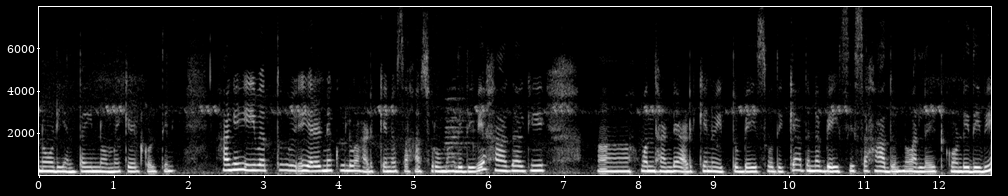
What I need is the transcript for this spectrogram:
ನೋಡಿ ಅಂತ ಇನ್ನೊಮ್ಮೆ ಕೇಳ್ಕೊಳ್ತೀನಿ. ಹಾಗೆ ಇವತ್ತು ಎರಡನೇ ಕುಯ್ಲು ಅಡಿಕೆನೂ ಸಹ ಶುರು ಮಾಡಿದ್ದೀವಿ. ಹಾಗಾಗಿ ಒಂದು ಹಂಡೆ ಅಡಿಕೆನೂ ಇತ್ತು ಬೇಯಿಸೋದಕ್ಕೆ. ಅದನ್ನು ಬೇಯಿಸಿ ಸಹ ಅದನ್ನು ಅಲ್ಲೇ ಇಟ್ಕೊಂಡಿದ್ದೀವಿ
